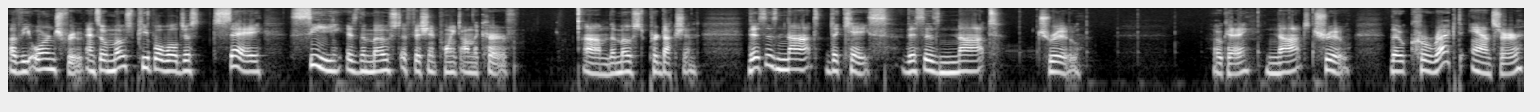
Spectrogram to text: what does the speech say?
of the orange fruit. And so most people will just say C is the most efficient point on the curve, um, the most production. This is not the case. This is not true. Okay, not true. The correct answer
